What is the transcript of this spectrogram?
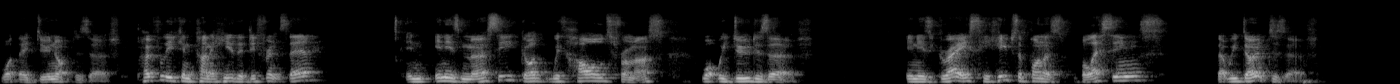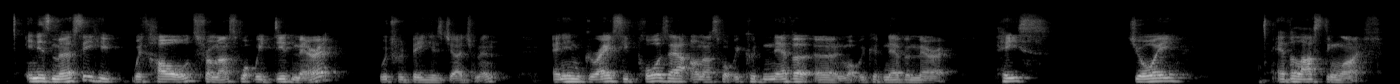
what they do not deserve. Hopefully, you can kind of hear the difference there. In, in His mercy, God withholds from us what we do deserve. In His grace, He heaps upon us blessings that we don't deserve. In His mercy, He withholds from us what we did merit, which would be His judgment. And in grace, he pours out on us what we could never earn, what we could never merit peace, joy, everlasting life.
